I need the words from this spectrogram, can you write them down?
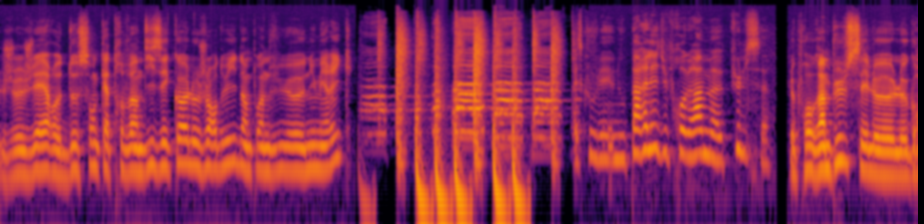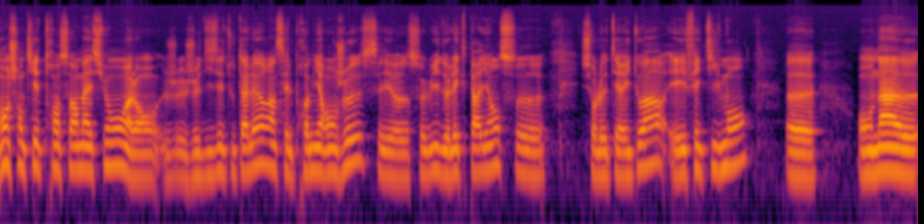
je gère 290 écoles aujourd'hui d'un point de vue numérique. Vous voulez nous parler du programme Pulse Le programme Pulse, c'est le, grand chantier de transformation. Alors, je, disais tout à l'heure, hein, c'est le premier enjeu, c'est celui de l'expérience sur le territoire. Et effectivement, on a euh,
